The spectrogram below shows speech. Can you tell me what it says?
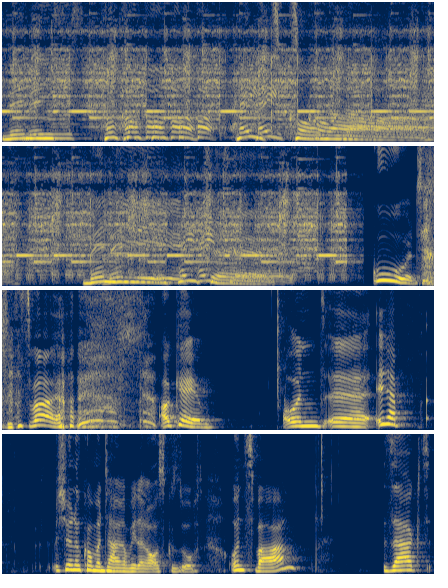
Wendy's Hate Corner. Wendy hated. Gut, das war. Okay. Und äh, ich habe schöne Kommentare wieder rausgesucht. Und zwar sagt,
